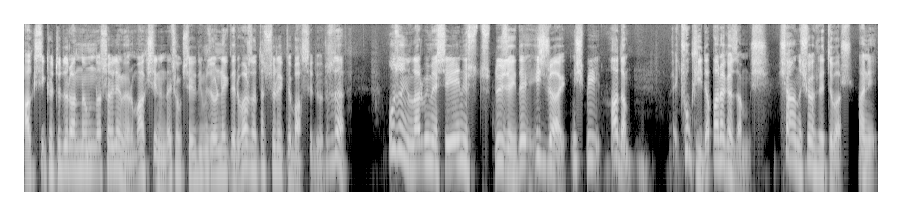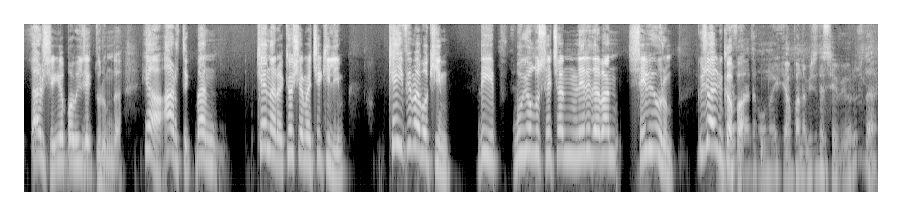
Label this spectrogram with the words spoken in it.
aksi kötüdür anlamında söylemiyorum. Aksinin de çok sevdiğimiz örnekleri var. Zaten sürekli bahsediyoruz da. Uzun yıllar bir mesleği en üst düzeyde icra etmiş bir adam. E, çok iyi de para kazanmış. Şanı şöhreti var. Hani her şeyi yapabilecek durumda. Ya artık ben kenara köşeme çekileyim. Keyfime bakayım deyip bu yolu seçenleri de ben seviyorum. Güzel bir kafa. Zaten onu yapanı biz de seviyoruz da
